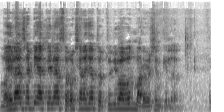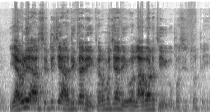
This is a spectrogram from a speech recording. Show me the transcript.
महिलांसाठी असलेल्या संरक्षणाच्या तरतुदीबाबत मार्गदर्शन केलं. यावेळी आर सी टीचे अधिकारी कर्मचारी व लाभार्थी उपस्थित होते.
